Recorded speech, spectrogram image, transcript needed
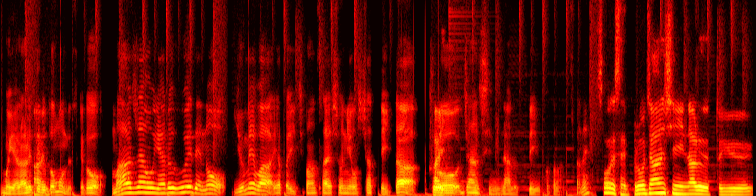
もやられてると思うんですけど、麻雀をやる上での夢はやっぱり一番最初におっしゃっていたプロ雀士になるっていうことなんですかね。そうですね。プロ雀士になるという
